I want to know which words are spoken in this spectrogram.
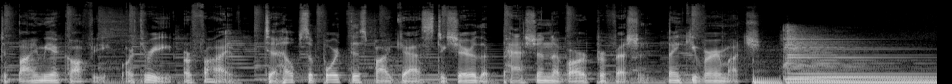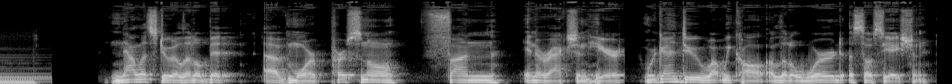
to buy me a coffee or three or five to help support this podcast to share the passion of our profession. Thank you very much. Now let's do a little bit of more personal, fun interaction here. We're going to do what we call a little word association.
